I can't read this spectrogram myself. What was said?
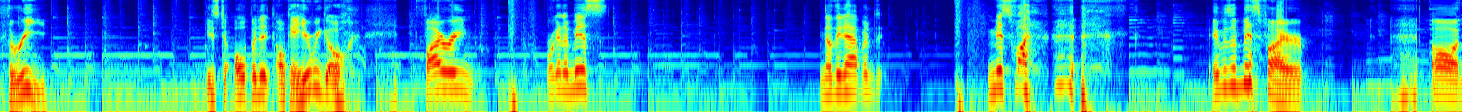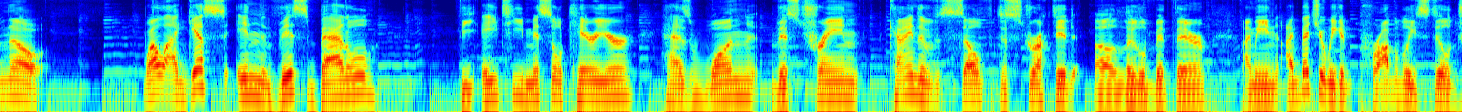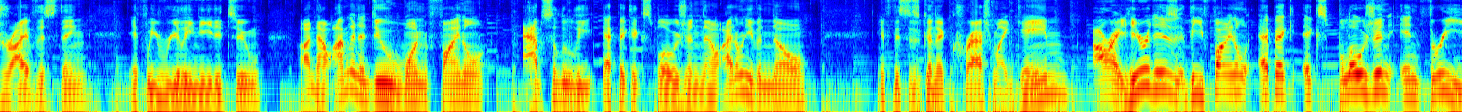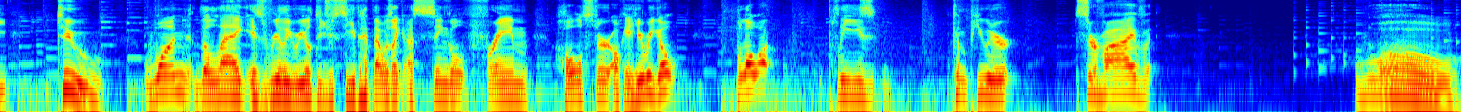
Three is to open it. Okay, here we go. Firing. We're gonna miss. Nothing happened. Misfire. it was a misfire. Oh, no. Well, I guess in this battle, the AT missile carrier has won this train kind of self-destructed a little bit there. I mean, I bet you we could probably still drive this thing if we really needed to. Uh, now, I'm going to do one final absolutely epic explosion. Now, I don't even know if this is going to crash my game. All right, here it is, the final epic explosion in three, two, one. The lag is really real. Did you see that? That was like a single frame holster. Okay, here we go. Blow up. Please, computer, survive. Whoa.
